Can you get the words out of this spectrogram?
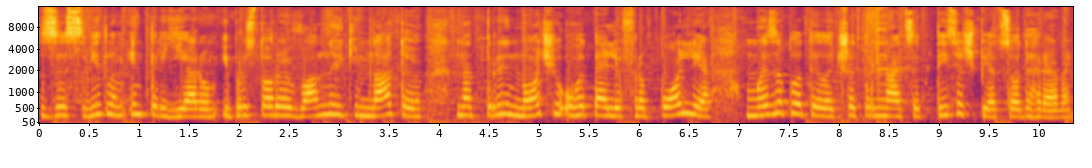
з світлим інтер'єром і просторою ванною кімнатою на три ночі у готелі Фраполі ми заплатили 14 500 гривень.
